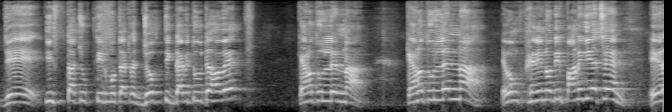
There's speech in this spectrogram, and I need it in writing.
যে তিস্তা চুক্তির মতো একটা যৌক্তিক দাবি তুলতে হবে? কেন তুললেন না? কেন তুললেন না? এবং ফেনী নদীর পানি দিয়েছেন এর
